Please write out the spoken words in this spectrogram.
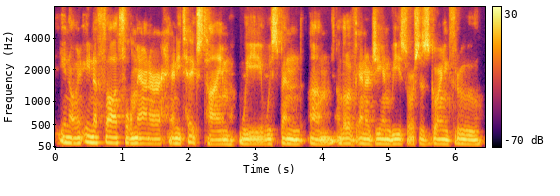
you know in a thoughtful manner and it takes time. We we spend um, a lot of energy and resources going through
